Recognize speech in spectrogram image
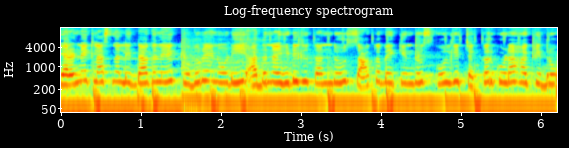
ಎರಡನೇ ಕ್ಲಾಸ್ನಲ್ಲಿದ್ದಾಗಲೇ ಕುದುರೆ ನೋಡಿ ಅದನ್ನ ಹಿಡಿದು ತಂದು ಸಾಕಬೇಕೆಂದು ಸ್ಕೂಲ್ಗೆ ಚಕ್ಕರ್ ಕೂಡ ಹಾಕಿದ್ರು.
